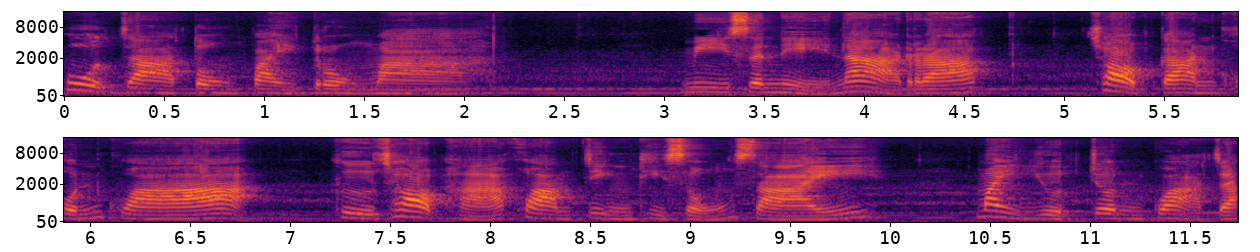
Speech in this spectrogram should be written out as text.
พูดจาตรงไปตรงมา มีเสน่ห์น่ารัก ชอบการค้นคว้า คือชอบหาความจริงที่สงสัย ไม่หยุดจนกว่าจะ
